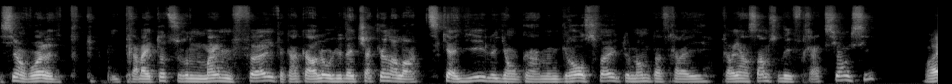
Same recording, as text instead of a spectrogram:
Ici, on voit, ils travaillent tous sur une même feuille. Fait qu'encore là, au lieu d'être chacun dans leur petit cahier, là, ils ont comme une grosse feuille. Tout le monde peut travailler, travailler ensemble sur des fractions ici. Oui,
